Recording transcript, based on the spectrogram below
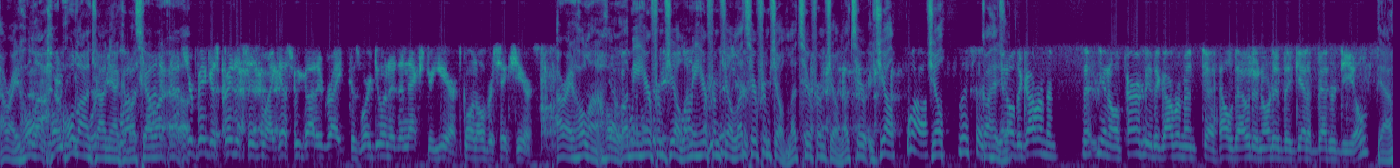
All right, hold on, hold, hold on, John Well, Yakabuski. I want, if that's uh, your biggest criticism. I guess we got it right because we're doing it an extra year. It's going over six years. all right, hold on, hold. Let me hear from Gilles. Let me hear from Gilles. Let's hear from Gilles. Let's hear from Gilles. Let's hear Gilles. Well, Gilles, listen, go ahead, you Gilles. know, the government, you know, apparently the government uh, held out in order to get a better deal. Yeah.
